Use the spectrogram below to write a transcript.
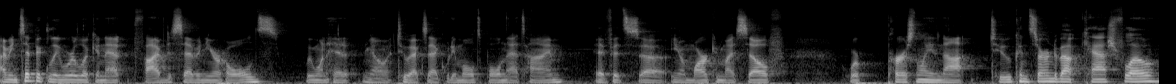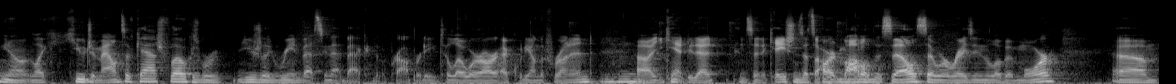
I mean, typically we're looking at five to seven year holds. We want to hit you know a two x equity multiple in that time. If it's uh, you know Mark and myself, we're personally not too concerned about cash flow, you know, like huge amounts of cash flow, because we're usually reinvesting that back into the property to lower our equity on the front end. Uh, you can't do that in syndications. That's a hard model to sell, so we're raising a little bit more. Um,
